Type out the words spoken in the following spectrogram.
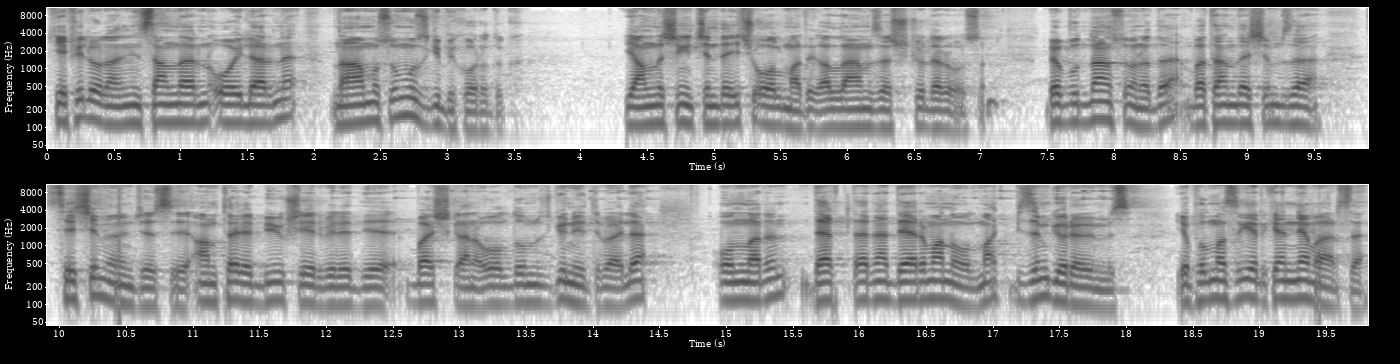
kefil olan insanların oylarını namusumuz gibi koruduk. Yanlışın içinde hiç olmadık. Allah'ımıza şükürler olsun. Ve bundan sonra da vatandaşımıza seçim öncesi Antalya Büyükşehir Belediye Başkanı olduğumuz gün itibariyle onların dertlerine derman olmak bizim görevimiz. Yapılması gereken ne varsa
